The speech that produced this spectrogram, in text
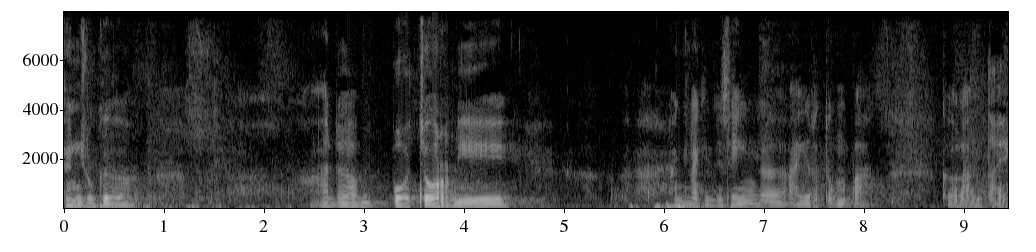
dan juga ada bocor di langit-langitnya sehingga air tumpah ke lantai.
